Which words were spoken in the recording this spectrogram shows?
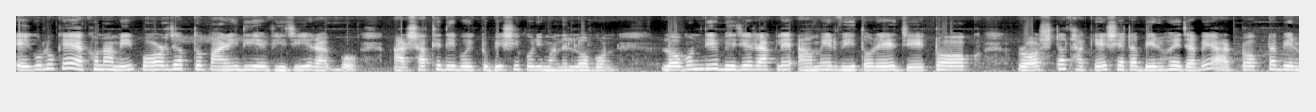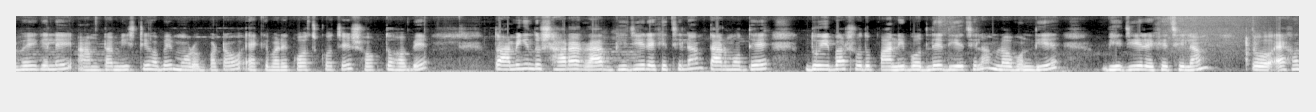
এগুলোকে এখন আমি পর্যাপ্ত পানি দিয়ে ভিজিয়ে রাখব। আর সাথে দেব একটু বেশি পরিমাণে লবণ। লবণ দিয়ে ভেজে রাখলে আমের ভেতরে যে টক রসটা থাকে সেটা বের হয়ে যাবে। আর টকটা বের হয়ে গেলেই আমটা মিষ্টি হবে মোরব্বাটাও একেবারে কচকচে শক্ত হবে। তো আমি কিন্তু সারা রাত ভিজিয়ে রেখেছিলাম। তার মধ্যে দুইবার শুধু পানি বদলে দিয়েছিলাম, লবণ দিয়ে ভিজিয়ে রেখেছিলাম। তো এখন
